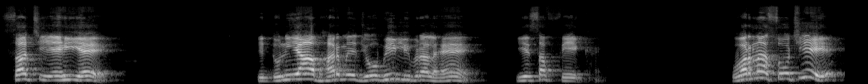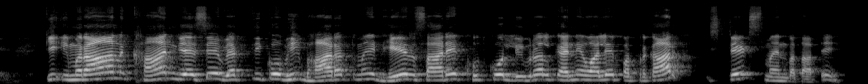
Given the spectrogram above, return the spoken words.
सच यही है कि दुनिया भर में जो भी लिबरल हैं ये सब फेक है। वरना सोचिए कि इमरान खान जैसे व्यक्ति को भी भारत में ढेर सारे खुद को लिबरल कहने वाले पत्रकार स्टेट्समैन बताते।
